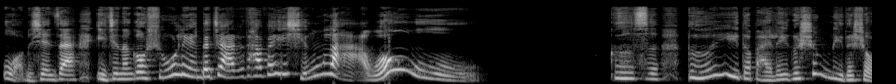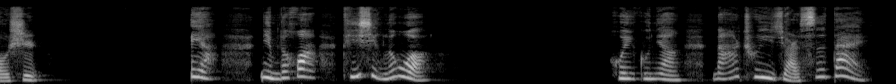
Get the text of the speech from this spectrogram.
我们现在已经能够熟练的驾着它飞行啦！哦。鸽子得意的摆了一个胜利的手势。哎呀，你们的话提醒了我。灰姑娘拿出一卷丝带，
